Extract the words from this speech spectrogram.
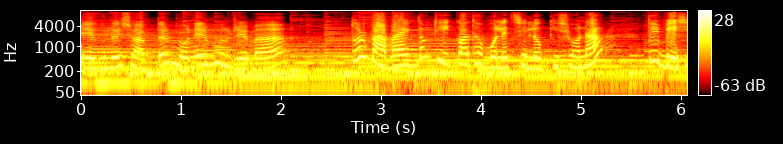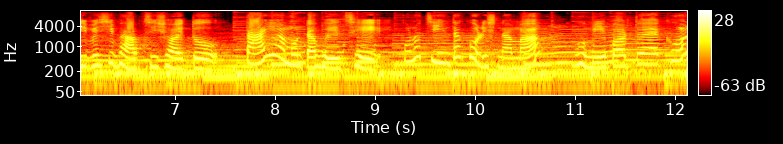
এগুলো সব তোর মনের ভুল রে মা। তোর বাবা একদম ঠিক কথা বলেছে লক্ষ্মী সোনা। তুই বেশি বেশি ভাবছিস হয়তো। তাই এমনটা হয়েছে। কোনো চিন্তা করিস না মা। ঘুমিয়ে পড় তো এখন।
